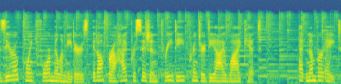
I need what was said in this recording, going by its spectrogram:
0.4 mm, it offer a high precision 3D printer DIY kit. At number 8.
